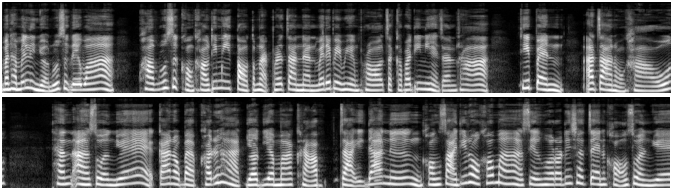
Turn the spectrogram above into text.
มันทำให้ลินหยวนรู้สึกได้ว่าความรู้สึกของเขาที่มีต่อตำหนักพระจันทร์นั้นไม่ได้เป็นเพียงเพราะจักรพรรดินีแห่งจันทรา ที่เป็นอาจารย์ของเขา ท่านอาส่วนเย่การออกแบบคฤหาสน์ยอดเยี่ยมมากครับ จากอีกด้านหนึ่งของสายที่โทรเข้ามาเสียงหัวเราะที่ชัดเจนของส่วนเย่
